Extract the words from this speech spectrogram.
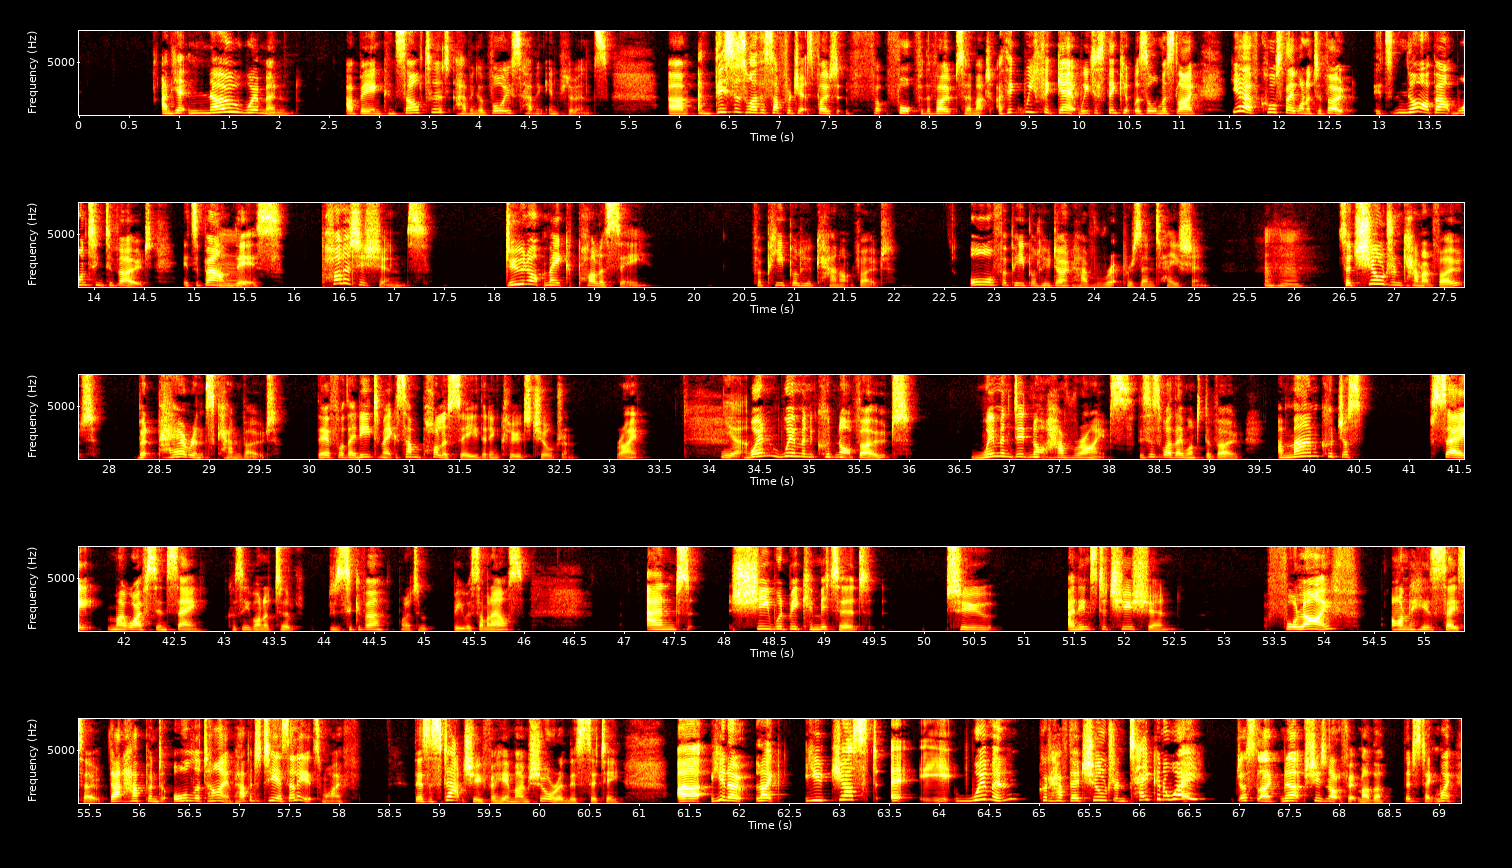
And yet, no women are being consulted, having a voice, having influence. Um, and this is why the suffragettes vote, f- fought for the vote so much. I think we forget. We just think it was almost like, yeah, of course they wanted to vote. It's not about wanting to vote. It's about mm. this. Politicians do not make policy for people who cannot vote or for people who don't have representation. Mm-hmm. So children cannot vote, but parents can vote. Therefore, they need to make some policy that includes children, right? Yeah. When women could not vote, women did not have rights. This is why they wanted to vote. A man could just say, My wife's insane, because he wanted to be sick of her, wanted to be with someone else. And she would be committed to an institution for life on his say so. That happened all the time. Happened to T.S. Eliot's wife. There's a statue for him, I'm sure, in this city. Uh, you know, like you just uh, women could have their children taken away, just like no, nope, she's not a fit mother. They just take them away.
